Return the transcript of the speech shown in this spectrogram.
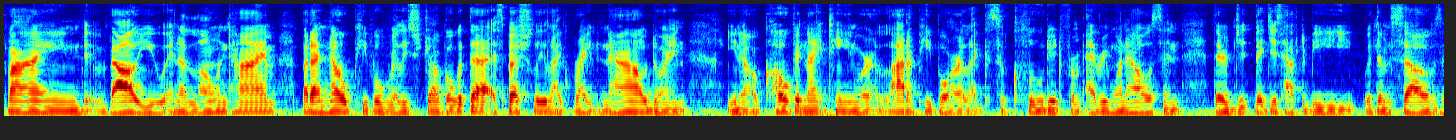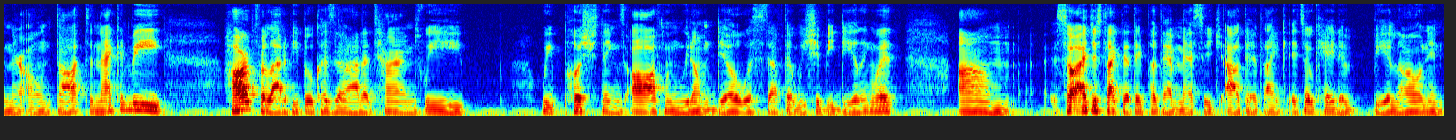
find value in alone time, but I know people really struggle with that, especially like right now during you know COVID nineteen, where a lot of people are like secluded from everyone else, and they're ju- they just have to be with themselves and their own thoughts, and that can be hard for a lot of people because a lot of times we we push things off and we don't deal with stuff that we should be dealing with. Um, so I just like that they put that message out there, like it's okay to be alone, and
